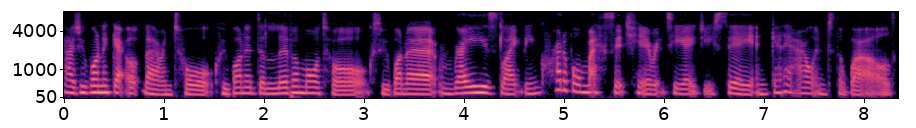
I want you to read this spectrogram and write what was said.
guys, we want to get up there and talk. We want to deliver more talks. We want to raise like the incredible message here at TAGC and get it out into the world.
